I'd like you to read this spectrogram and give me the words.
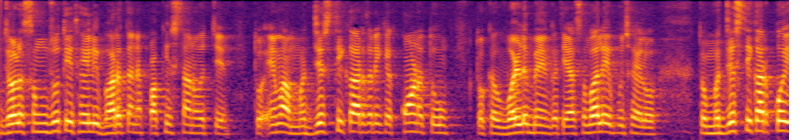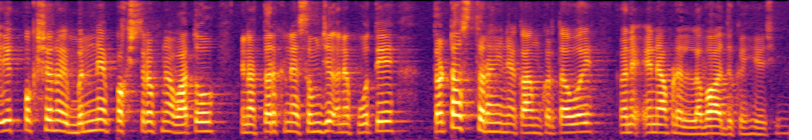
જળ સમજૂતી થયેલી ભારત અને પાકિસ્તાન વચ્ચે, તો એમાં મધ્યસ્થીકાર તરીકે કોણ હતું? તો કે વર્લ્ડ બેંક હતી. આ સવાલ એ પૂછાયેલો. તો મધ્યસ્થીકાર કોઈ એક પક્ષનો એ બંને પક્ષ તરફના વાતો એના તર્કને સમજે અને પોતે તટસ્થ રહીને કામ કરતા હોય અને એને આપણે લવાદ કહીએ છીએ.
